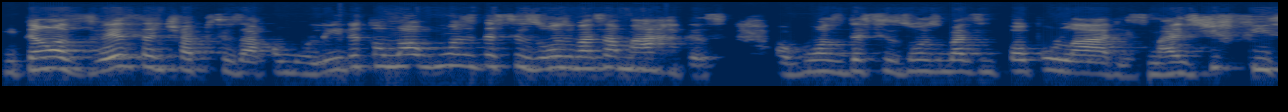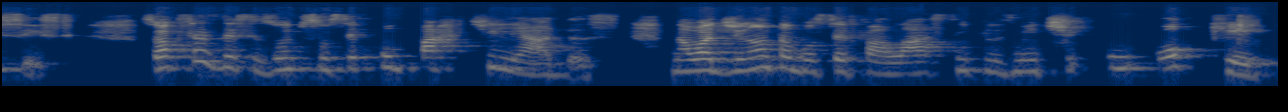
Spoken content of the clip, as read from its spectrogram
Então, às vezes, a gente vai precisar, como líder, tomar algumas decisões mais amargas, algumas decisões mais impopulares, mais difíceis. Só que essas decisões precisam ser compartilhadas. Não adianta você falar simplesmente o o quê.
